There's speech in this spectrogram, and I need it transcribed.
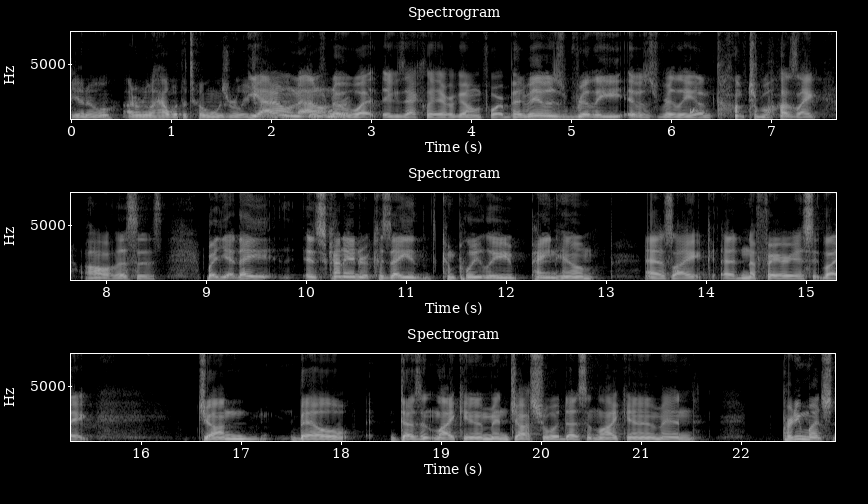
You know, I don't know how what the tone was really. Yeah, I don't. know. I don't know what exactly they were going for, but it was really, it was really uncomfortable. I was like, oh, this is. But yeah, they. It's kind of interesting because they completely paint him as like a nefarious, like John Bell doesn't like him and Joshua doesn't like him, and pretty much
